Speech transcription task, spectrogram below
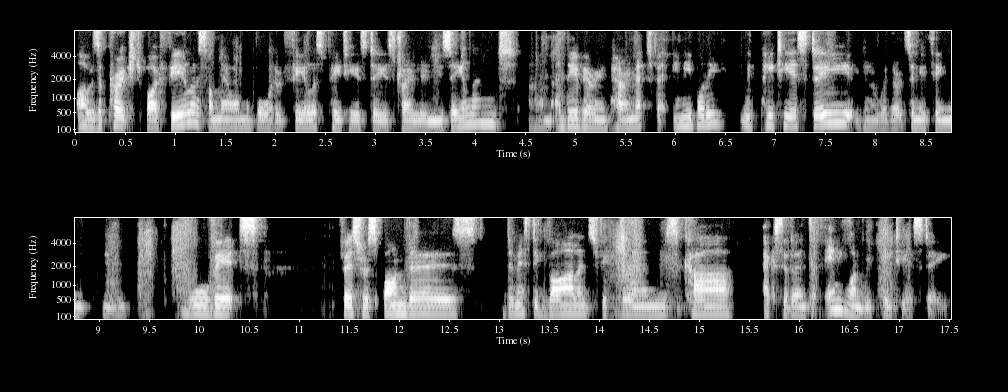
I was approached by Fearless. I'm now on the board of Fearless PTSD Australia New Zealand, um, and they're very empowering. That's for anybody with PTSD. You know, whether it's anything, you know, war vets, first responders, domestic violence victims, car accident, anyone with PTSD.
